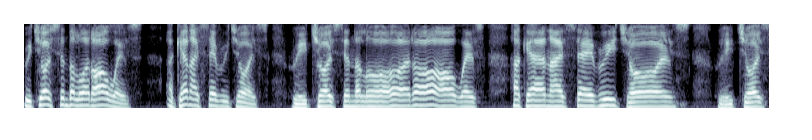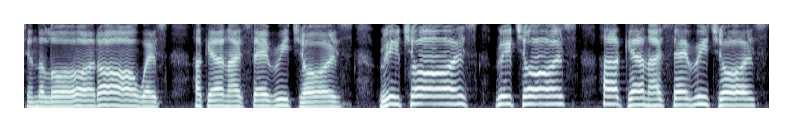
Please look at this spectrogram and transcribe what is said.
Rejoice in the Lord always. Again I say rejoice. Rejoice in the Lord always. Again I say rejoice. Rejoice in the Lord always. Again I say rejoice. Rejoice. Rejoice. Again I say rejoice.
